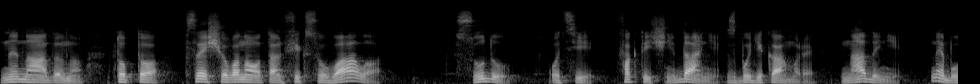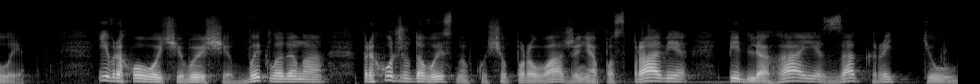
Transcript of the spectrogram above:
не надано. Тобто, все, що воно там фіксувало, суду оці фактичні дані з бодікамери надані не були. І враховуючи вище викладено, приходжу до висновку, що провадження по справі підлягає закриттю.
